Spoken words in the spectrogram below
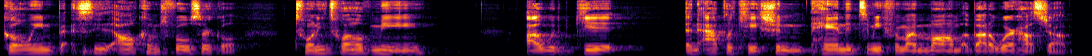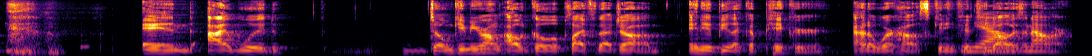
going back, see, it all comes full circle. 2012 me, I would get an application handed to me from my mom about a warehouse job. and I would, don't get me wrong, I would go apply for that job. And it'd be like a picker at a warehouse getting $15 Yeah. an hour.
